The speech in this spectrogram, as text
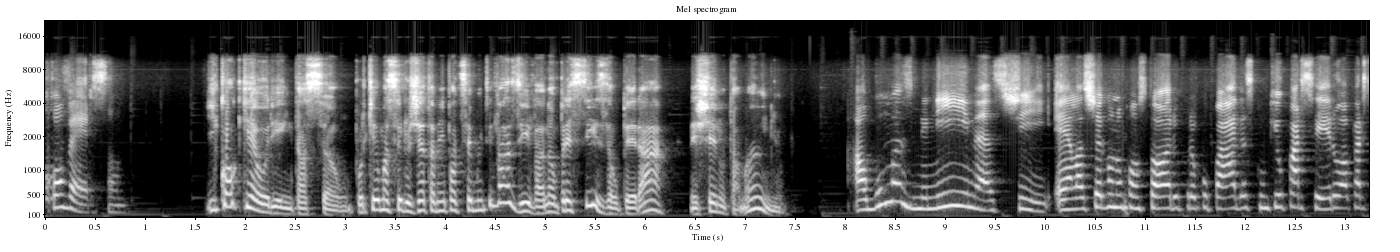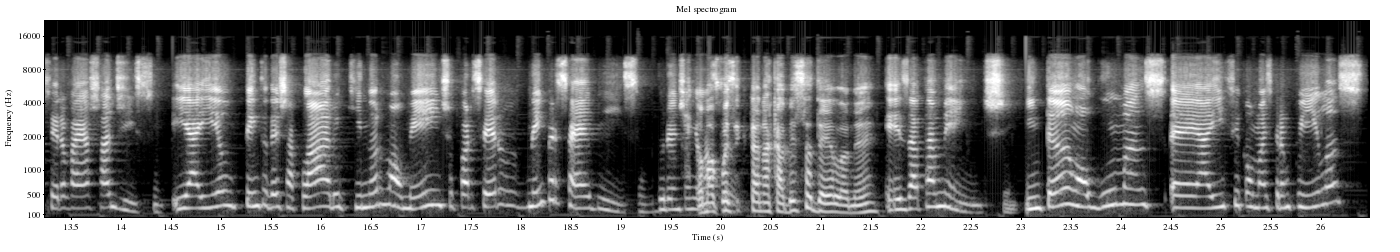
conversam. E qual que é a orientação? Porque uma cirurgia também pode ser muito invasiva. Não precisa operar, mexer no tamanho? Algumas meninas, Ti, elas chegam no consultório preocupadas com o que o parceiro ou a parceira vai achar disso. E aí eu tento deixar claro que normalmente o parceiro nem percebe isso durante a relação. É uma coisa que está na cabeça dela, né? Exatamente. Então, algumas é, aí ficam mais tranquilas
